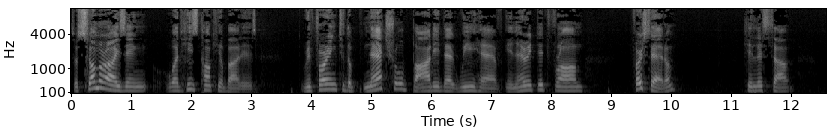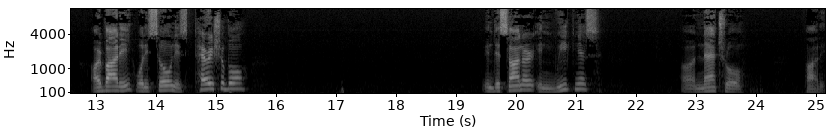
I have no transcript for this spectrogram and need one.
So, summarizing what he's talking about is referring to the natural body that we have inherited from first Adam. He lists out our body, what is sown is perishable, in dishonor, in weakness, a natural body.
